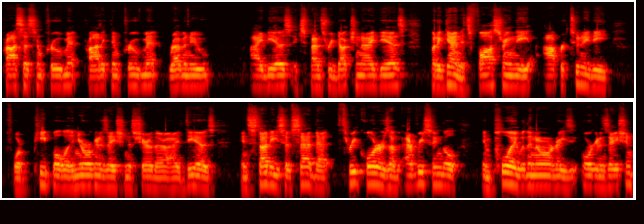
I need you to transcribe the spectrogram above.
process improvement, product improvement, revenue ideas, expense reduction ideas. But again, it's fostering the opportunity for people in your organization to share their ideas. And studies have said that three quarters of every single employee within an organization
